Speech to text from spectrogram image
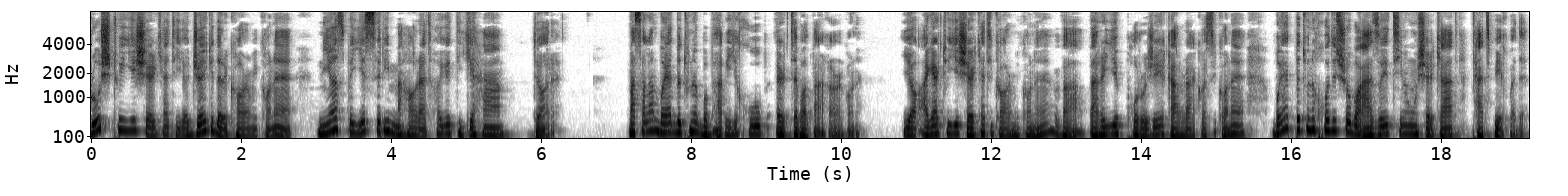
رشد توی یه شرکتی یا جایی که داره کار می‌کنه نیاز به یه سری مهارت های دیگه هم داره. مثلا باید بتونه با بقیه خوب ارتباط برقرار کنه. یا اگر توی یه شرکتی کار می‌کنه و برای یه پروژه قرار عکاسی کنه باید بتونه خودش رو با اعضای تیم اون شرکت تطبیق بده.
